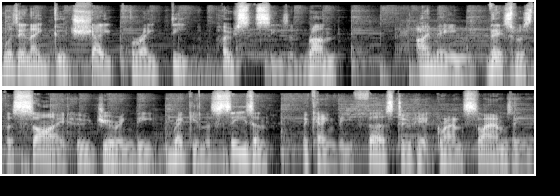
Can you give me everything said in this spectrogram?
was in a good shape for a deep postseason run. I mean, this was the side who, during the regular season, became the first to hit Grand Slams in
